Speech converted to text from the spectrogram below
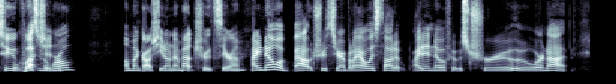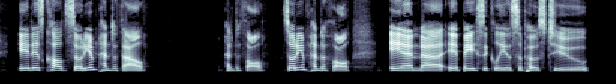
to Well, what question. in the world? Oh my gosh, you don't know about truth serum? I know about truth serum, but I always thought it. I didn't know if it was true or not. It is called sodium pentothal, pentothal, sodium pentothal, and uh, it basically is supposed to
